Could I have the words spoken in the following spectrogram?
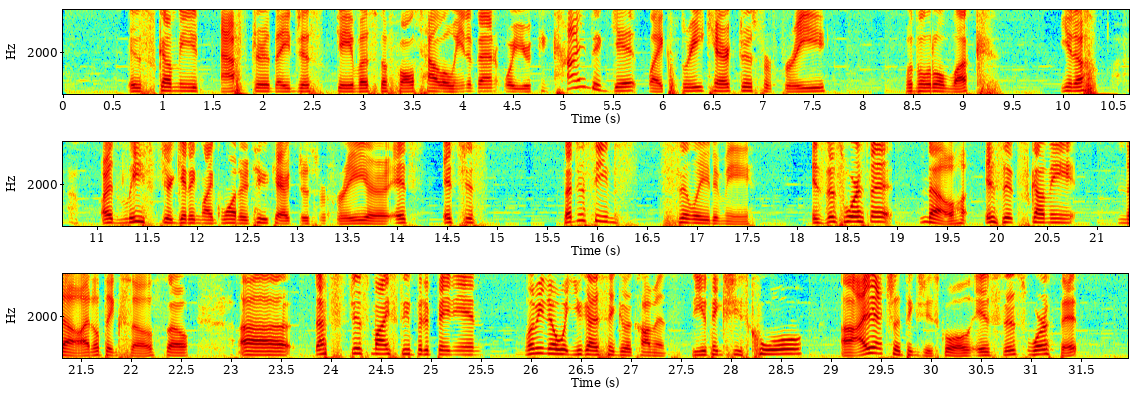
is scummy after they just gave us the false Halloween event where you can kind of get like three characters for free with a little luck, you know? Or at least you're getting like one or two characters for free or it's it's just that just seems silly to me. Is this worth it? No. Is it scummy? No, I don't think so. So, uh, that's just my stupid opinion. Let me know what you guys think in the comments. Do you think she's cool? Uh, I actually think she's cool. Is this worth it?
